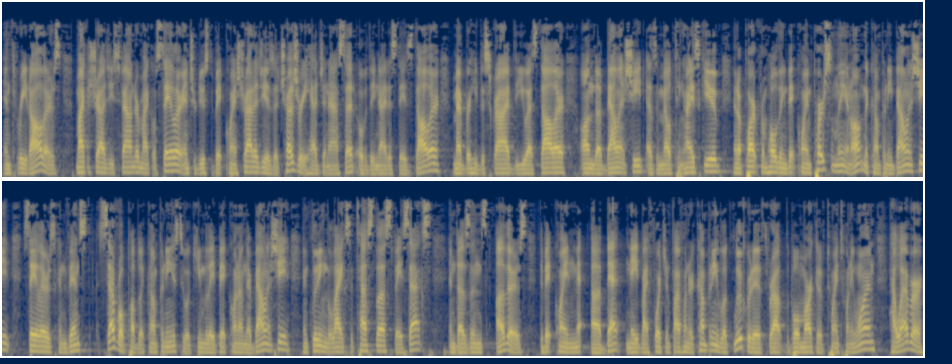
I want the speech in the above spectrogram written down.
and $3. MicroStrategy's founder, Michael Saylor, introduced the Bitcoin strategy as a treasury hedge and asset over the United States dollar. Remember, he described the US dollar on the balance sheet as a melting ice cube. And apart from holding Bitcoin personally and on the company balance sheet, Saylor has convinced several public companies to accumulate Bitcoin on their balance sheet, including the likes of Tesla, SpaceX, and dozens others. The Bitcoin uh, bet made by Fortune 500 company looked lucrative throughout the bull market of 2021. However,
